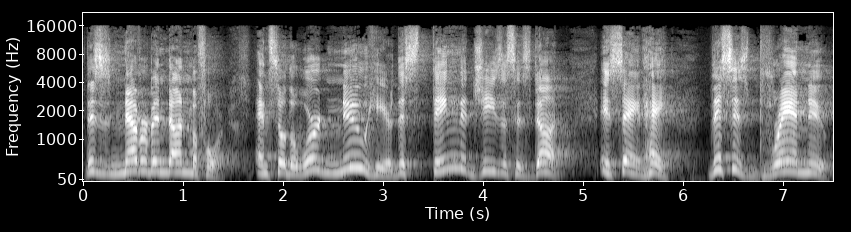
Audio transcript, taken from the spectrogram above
This has never been done before. And so the word new here, this thing that Jesus has done, is saying, hey, this is brand new.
